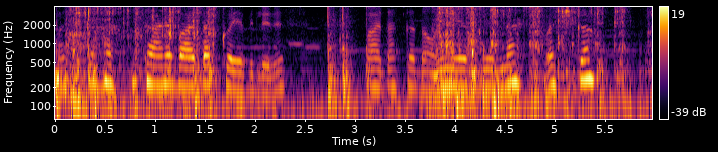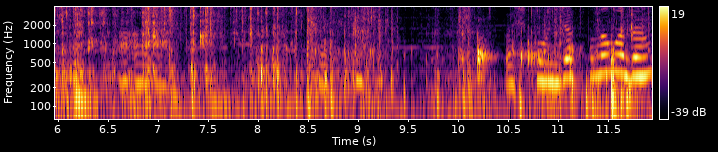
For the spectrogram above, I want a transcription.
Başka ha, bir tane bardak koyabiliriz. Bardakla da oynayabilirler. Başka? Aa, başka? Başka oyuncak bulamadım.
